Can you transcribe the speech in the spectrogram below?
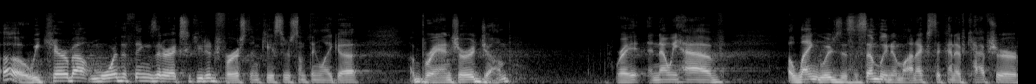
oh, we care about more the things that are executed first in case there's something like a, a branch or a jump, right? And now we have a language, this assembly mnemonics, to kind of capture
